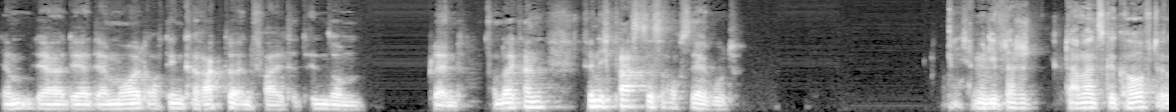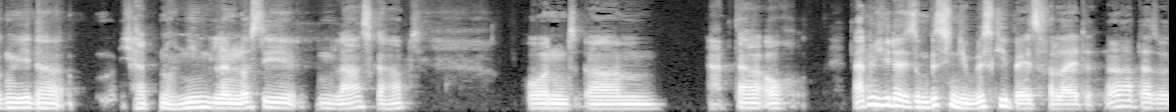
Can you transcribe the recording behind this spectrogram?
der, der, der, der Malt auch den Charakter entfaltet in so einem Blend. Und da kann, finde ich, passt das auch sehr gut. Ich habe mir die Flasche damals gekauft, irgendwie da, ich habe noch nie einen Glenlossie im Glas gehabt und ähm, habe da auch, da hat mich wieder so ein bisschen die Whisky Base verleitet, ne? Habe da so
